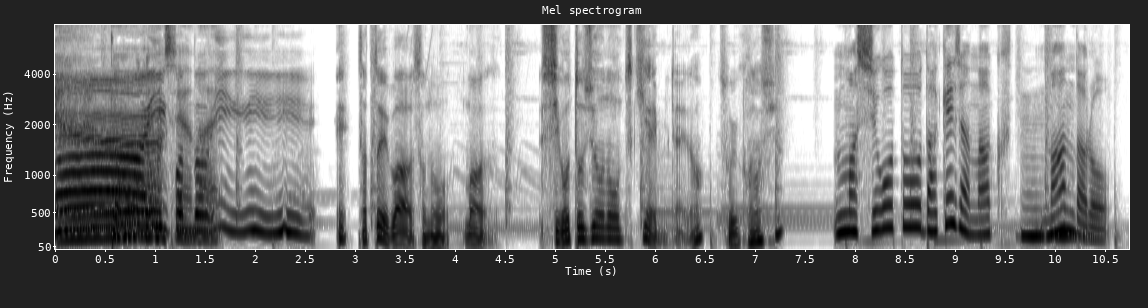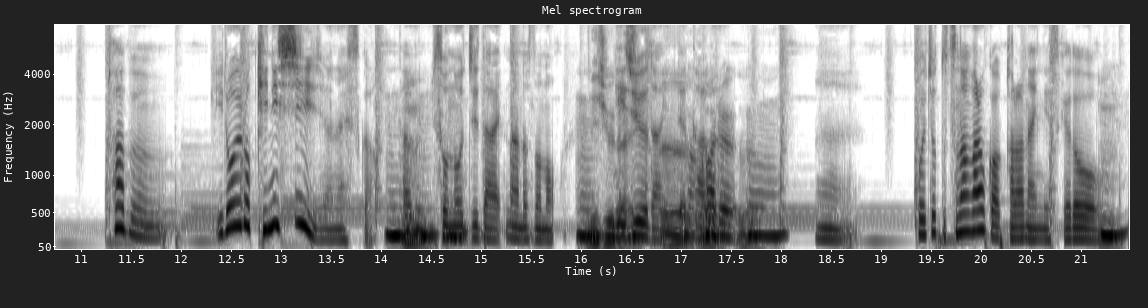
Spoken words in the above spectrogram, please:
あーいい と思うかもしれないこといいいいいい。え例えばそのまあ仕事上のお付き合いみたいな？そういう話？まあ仕事だけじゃなくうん。なんだろう。多分いろいろ気にしいじゃないですか。多うん。分その時代。なんだその、うん。20代。20代って多分。ううん。ん。うん、これちょっとつながるかわからないんですけど、うん。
